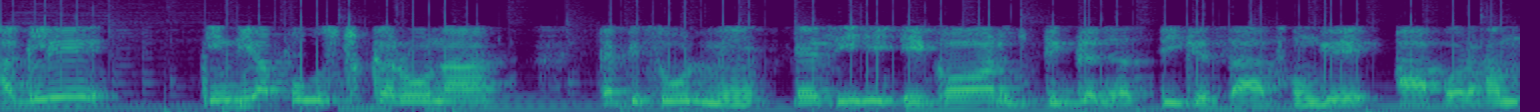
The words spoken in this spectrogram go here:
अगले इंडिया पोस्ट कोरोना एपिसोड में ऐसी ही एक और दिग्गज हस्ती के साथ होंगे आप और हम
